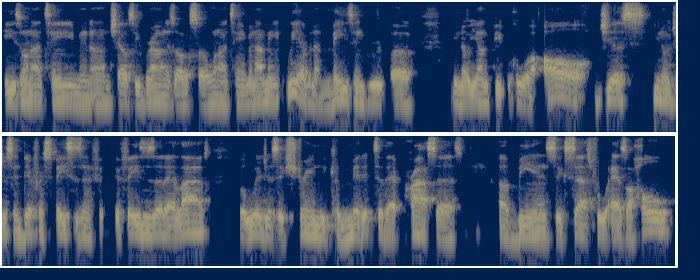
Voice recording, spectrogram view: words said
He's on our team, and um, Chelsea Brown is also on our team. And I mean, we have an amazing group of you know young people who are all just you know just in different spaces and f- phases of their lives, but we're just extremely committed to that process of being successful as a whole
